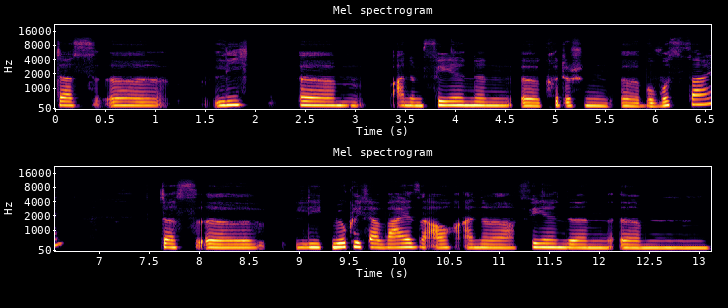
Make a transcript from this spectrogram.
das äh, liegt ähm, an einem fehlenden äh, kritischen äh, Bewusstsein. Das äh, liegt möglicherweise auch an einer fehlenden, ähm,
